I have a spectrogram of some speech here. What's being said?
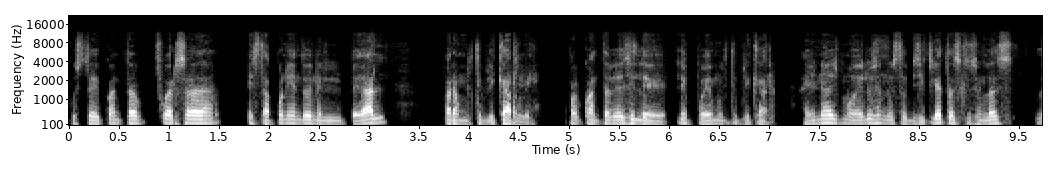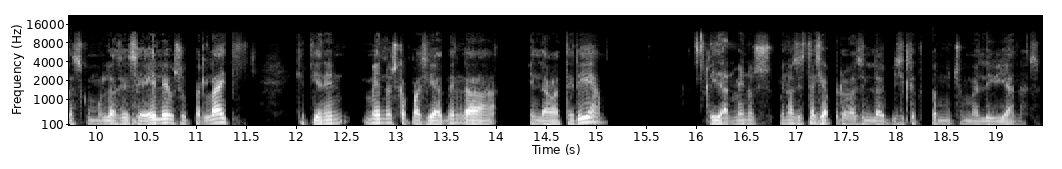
usted cuánta fuerza está poniendo en el pedal para multiplicarle, cuántas veces le, le puede multiplicar. Hay unos modelos en nuestras bicicletas que son las, las como las SL o Superlight, que tienen menos capacidad en la, en la batería y dan menos, menos asistencia, pero hacen las bicicletas mucho más livianas.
